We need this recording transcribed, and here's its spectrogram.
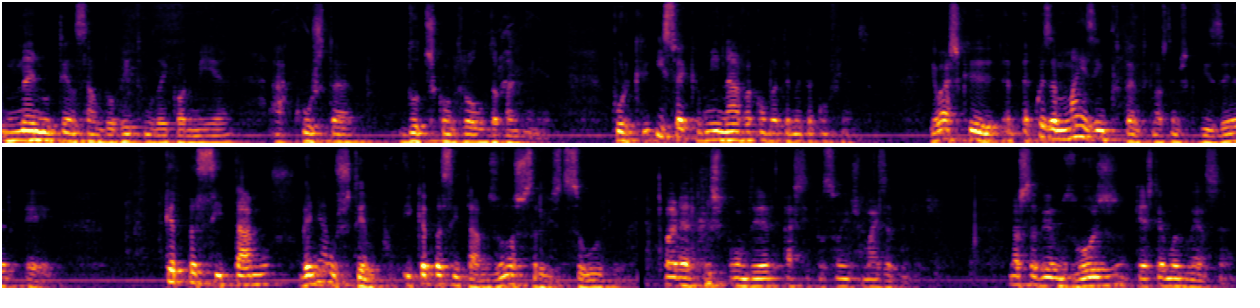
manutenção do ritmo da economia à custa do descontrole da pandemia. Porque isso é que minava completamente a confiança. Eu acho que a, a coisa mais importante que nós temos que dizer é capacitamos, ganhamos tempo e capacitamos o nosso serviço de saúde para responder às situações mais agudas. Nós sabemos hoje que esta é uma doença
